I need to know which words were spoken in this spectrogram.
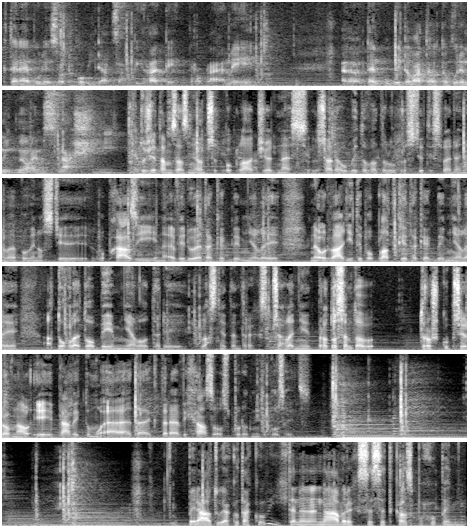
které bude zodpovídat za tyhle ty problémy, Eh, ten ubytovatel to bude mít mnohem snažší. Protože tam zazněl předpoklad, že dnes řada ubytovatelů prostě ty své daňové povinnosti obchází, neeviduje tak, jak by měli, neodvádí ty poplatky tak, jak by měli a tohle to by mělo tedy vlastně ten trh zpřehlednit. Proto jsem to trošku přirovnal i právě k tomu EET, které vycházelo z podobných pozic. Pirátů jako takových ten návrh se setkal s pochopením.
